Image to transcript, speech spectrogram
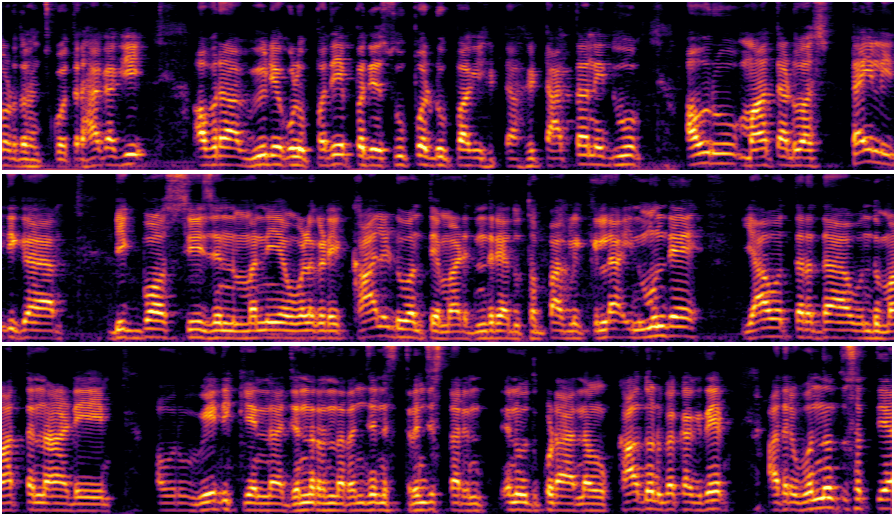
ಮಾಡೋದು ಹಂಚ್ಕೊಳ್ತಾರೆ. ಹಾಗಾಗಿ ಅವರ ವಿಡಿಯೋಗಳು ಪದೇ ಪದೇ ಸೂಪರ್ ಡೂಪಾಗಿ ಹಿಟ್ ಹಿಟ್ ಆಗ್ತಾನೆ ಇದ್ವು. ಅವರು ಮಾತಾಡುವ ಸ್ಟೈಲ್ ಇದೀಗ ಬಿಗ್ ಬಾಸ್ ಸೀಸನ್ ಮನೆಯ ಒಳಗಡೆ ಕಾಲಿಡುವಂತೆ ಮಾಡಿದಂದರೆ ಅದು ತಪ್ಪಾಗಲಿಕ್ಕಿಲ್ಲ. ಇನ್ನು ಮುಂದೆ ಯಾವ ಥರದ ಒಂದು ಮಾತನಾಡಿ ಅವರು ವೇದಿಕೆಯನ್ನು ಜನರನ್ನು ರಂಜನಿಸ್, ರಂಜಿಸ್ತಾರೆ ಎನ್- ಎನ್ನುವುದು ಕೂಡ ನಾವು ಕಾದು ನೋಡಬೇಕಾಗಿದೆ. ಆದರೆ ಒಂದಂತೂ ಸತ್ಯ,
